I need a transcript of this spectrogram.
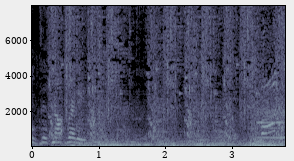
boat is not ready. Launch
